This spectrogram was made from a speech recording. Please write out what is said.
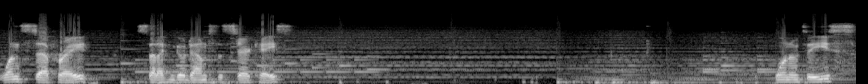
One step right, so that I can go down to the staircase. One of these,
